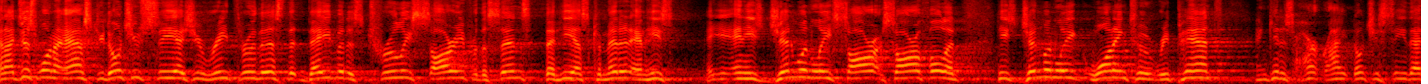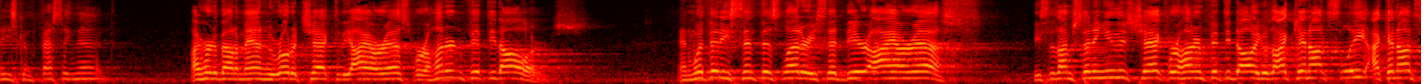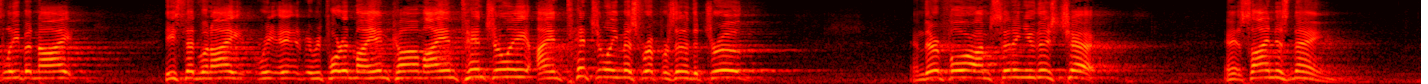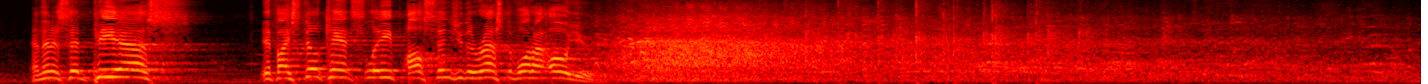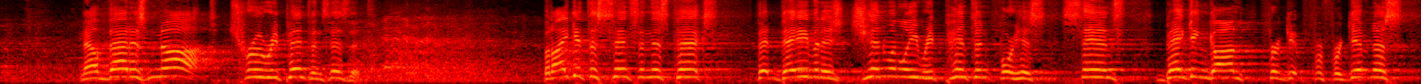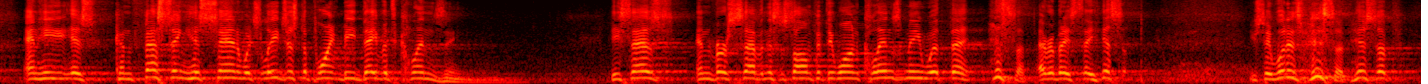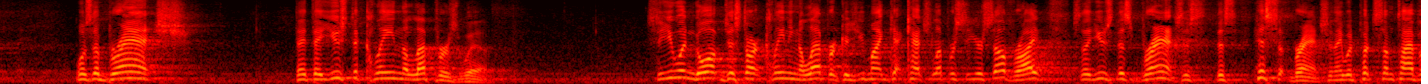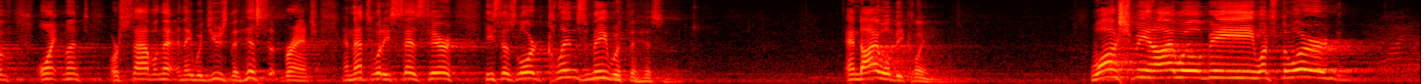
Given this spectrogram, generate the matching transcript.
And I just want to ask you don't you see as you read through this that David is truly sorry for the sins that he has committed and he's, and he's genuinely sor- sorrowful and he's genuinely wanting to repent and get his heart right? Don't you see that? He's confessing that. I heard about a man who wrote a check to the IRS for $150. And with it, he sent this letter. He said, Dear IRS, he says, I'm sending you this check for $150. He goes, I cannot sleep. I cannot sleep at night. He said, when I re- eh, reported my income, I intentionally, I intentionally misrepresented the truth. And therefore, I'm sending you this check. And it signed his name. And then it said, P.S. If I still can't sleep, I'll send you the rest of what I owe you. Now, that is not true repentance, is it? But I get the sense in this text that David is genuinely repentant for his sins, begging God for, for forgiveness, and he is confessing his sin, which leads us to point B David's cleansing. He says in verse 7, this is Psalm 51 cleanse me with the hyssop. Everybody say hyssop. You say, what is hyssop? Hyssop was a branch that they used to clean the lepers with. So you wouldn't go up and just start cleaning a leper because you might get, catch leprosy yourself, right? So they used this branch, this, this hyssop branch, and they would put some type of ointment or salve on that, and they would use the hyssop branch. And that's what he says here. He says, Lord, cleanse me with the hyssop, and I will be clean. Wash me, and I will be, what's the word?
